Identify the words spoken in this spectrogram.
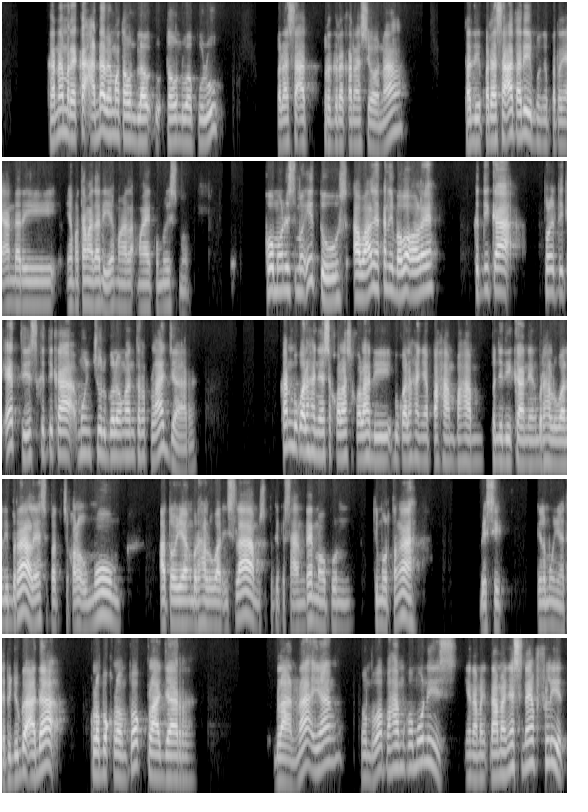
Karena mereka ada memang tahun tahun 20 pada saat pergerakan nasional tadi pada saat tadi pertanyaan dari yang pertama tadi ya mengenai komunisme. Komunisme itu awalnya kan dibawa oleh ketika politik etis ketika muncul golongan terpelajar kan bukan hanya sekolah-sekolah di bukan hanya paham-paham pendidikan yang berhaluan liberal ya seperti sekolah umum atau yang berhaluan Islam seperti pesantren maupun Timur Tengah basic ilmunya tapi juga ada kelompok-kelompok pelajar Belanda yang membawa paham komunis yang namanya, namanya Snapfleet.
